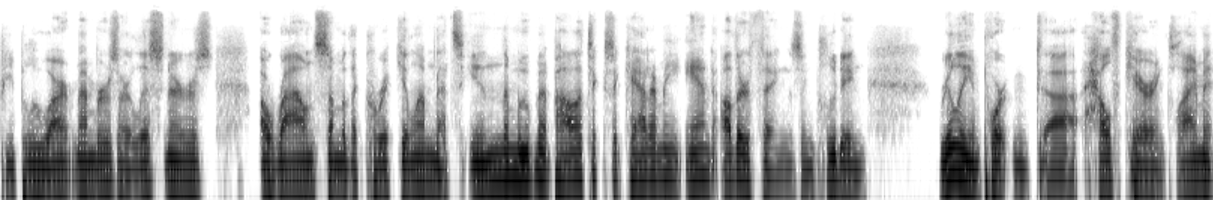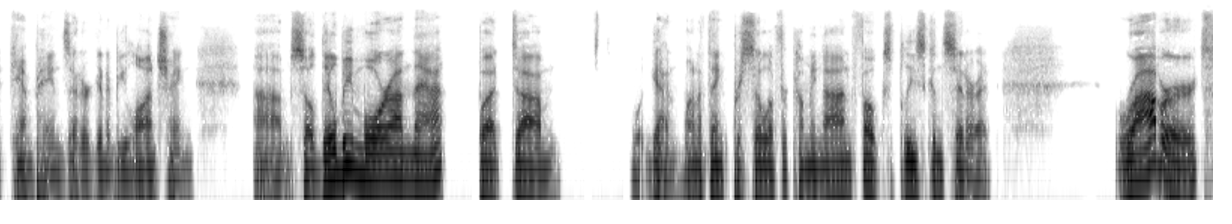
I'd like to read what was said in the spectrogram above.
people who aren't members our listeners around some of the curriculum that's in the movement politics academy and other things including really important uh, healthcare and climate campaigns that are going to be launching. Um, so there'll be more on that but um, again want to thank priscilla for coming on. Folks please consider it. Robert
